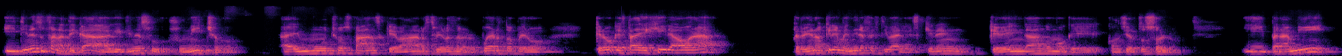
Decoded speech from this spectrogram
Y tiene su fanaticada, aquí tiene su, su nicho. Hay muchos fans que van a recibirlos al aeropuerto, pero creo que está de gira ahora, pero ya no quieren venir a festivales, quieren que vengan como que conciertos solo. Y para mí,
